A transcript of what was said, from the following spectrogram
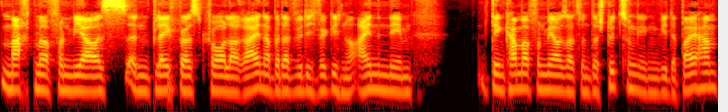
macht man von mir aus einen Plague Burst Crawler rein, aber da würde ich wirklich nur einen nehmen. Den kann man von mir aus als Unterstützung irgendwie dabei haben.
